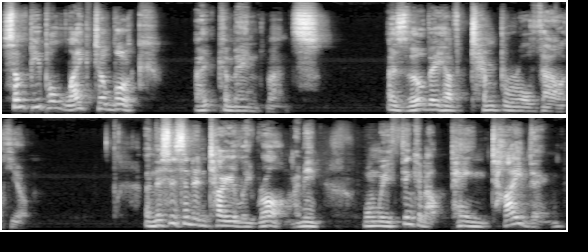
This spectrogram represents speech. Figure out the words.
Some people like to look at commandments as though they have temporal value. And this isn't entirely wrong. I mean, when we think about paying tithing,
